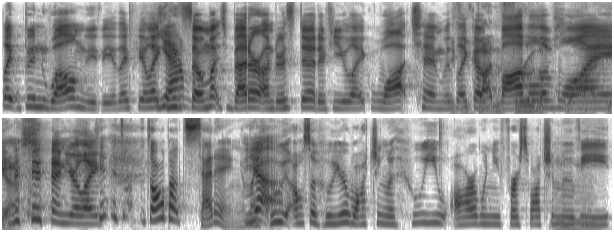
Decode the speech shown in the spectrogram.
like Buñuel movies I feel like Yeah. he's so much better understood if you like watch him with If like a bottle of plot, wine yes. and you're like Yeah, it's, it's all about setting and like Yeah. who also who you're watching with who you are when you first watch Mm-hmm. a movie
